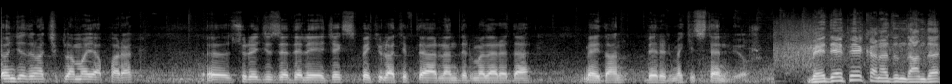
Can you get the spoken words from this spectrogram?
Önceden açıklama yaparak e, süreci zedeleyecek spekülatif değerlendirmelere de meydan verilmek istenmiyor. BDP kanadından da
